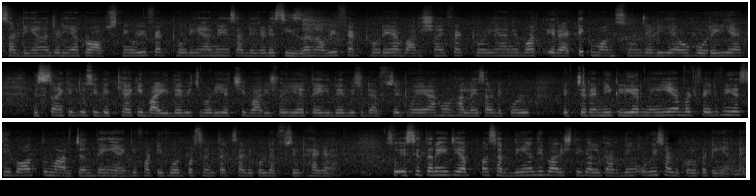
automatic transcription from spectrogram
ਸਾਡੀਆਂ ਜਿਹੜੀਆਂ ਕ੍ਰੌਪਸ ਨੇ, ਉਹ ਵੀ ਇਫੈਕਟ ਹੋ ਰਹੀਆਂ ਨੇ, ਸਾਡੇ ਜਿਹੜੇ ਸੀਜ਼ਨ ਆ, ਉਹ ਵੀ ਇਫੈਕਟ ਹੋ ਰਿਹਾ ਬਾਰਿਸ਼ਾਂ ਇਫੈਕਟ ਹੋ ਰਹੀਆਂ ਨੇ, ਬਹੁਤ ਇਰੈਟਿਕ ਮੌਨਸੂਨ ਜਿਹੜੀ ਹੈ ਉਹ ਹੋ ਰਹੀ ਹੈ। ਜਿਸ ਤਰ੍ਹਾਂ ਕਿ ਤੁਸੀਂ ਦੇਖਿਆ ਕਿ 22 ਦੇ ਵਿੱਚ ਬੜੀ ਅੱਛੀ ਬਾਰਿਸ਼ ਹੋਈ ਹੈ 23 ਦੇ ਵਿੱਚ ਡੈਫਿਸਿਟ ਹੋਇਆ ਹੁਣ ਹਾਲੇ ਸਾਡੇ ਕੋਲ ਪਿਕਚਰ ਇੰਨੀ ਕਲੀਅਰ ਨਹੀਂ ਹੈ ਬਟ ਫਿਰ ਵੀ ਅਸੀਂ ਬਹੁਤ ਮਾਰਜਨ ਤੇ ਹੀ ਹੈ ਕਿ 44% ਤੱਕ ਸਾਡੇ ਕੋਲ ਡੈਫਿਸਿਟ ਹੈਗਾ ਸੋ ਇਸੇ ਤਰ੍ਹਾਂ ਹੀ ਜੇ ਆਪਾਂ ਸਰਦੀਆਂ ਦੀ ਬਾਰਿਸ਼ ਦੀ ਗੱਲ ਕਰਦੇ ਹਾਂ, ਉਹ ਵੀ ਸਾਡੇ ਕੋਲ ਘਟੀਆਂ ਨੇ।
